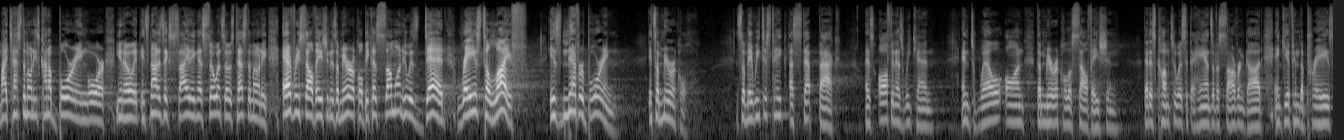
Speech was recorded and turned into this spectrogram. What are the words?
my testimony is kind of boring, or, you know, it, it's not as exciting as so and so's testimony. Every salvation is a miracle because someone who is dead, raised to life, is never boring. It's a miracle. And so may we just take a step back as often as we can and dwell on the miracle of salvation that has come to us at the hands of a sovereign God and give him the praise,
